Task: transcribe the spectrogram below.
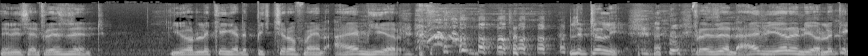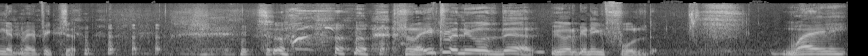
Then he said, President, you are looking at a picture of mine. I am here. Literally. President, I am here and you are looking at my picture. So, right when he was there, we were getting fooled. Why?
